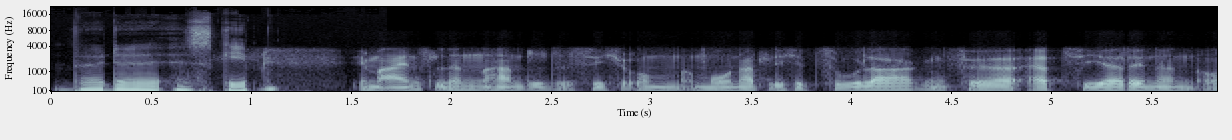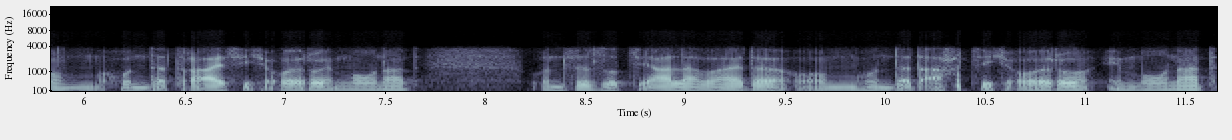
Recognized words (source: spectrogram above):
würde es geben? Im Einzelnen handelt es sich um monatliche Zulagen für Erzieherinnen um 130 Euro im Monat und für Sozialarbeiter um 180 Euro im Monat.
